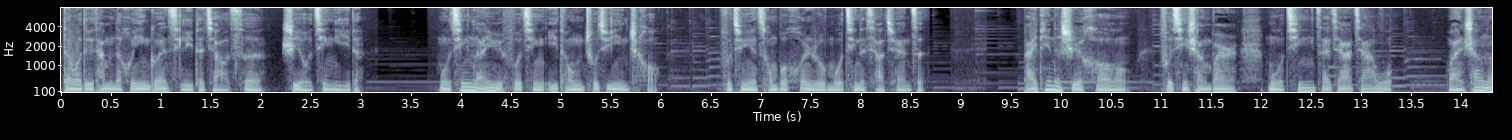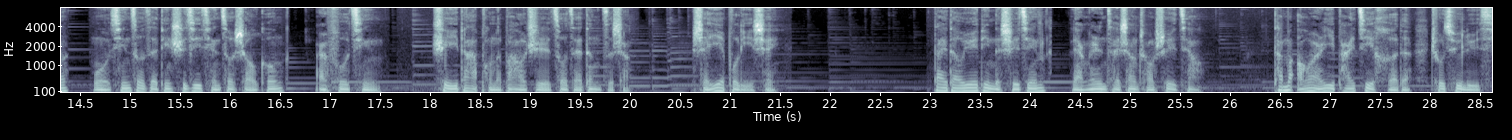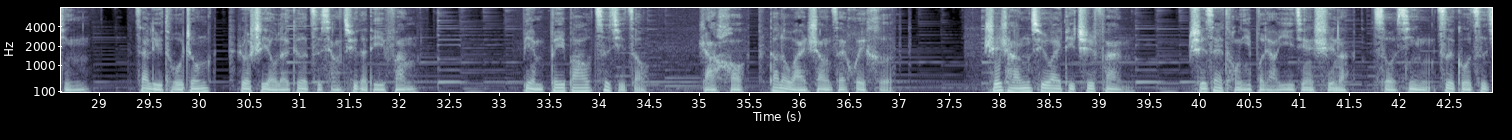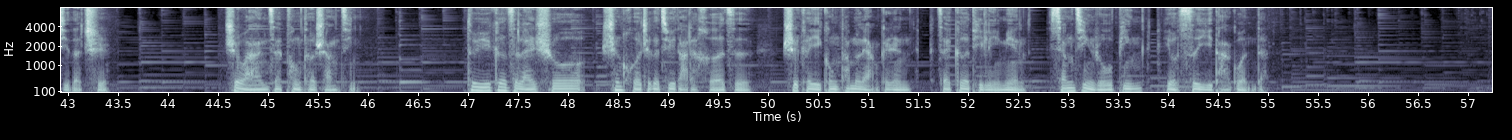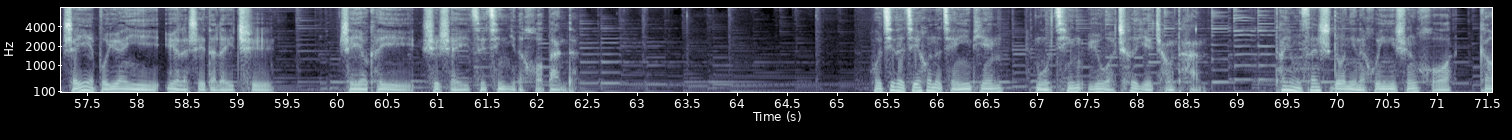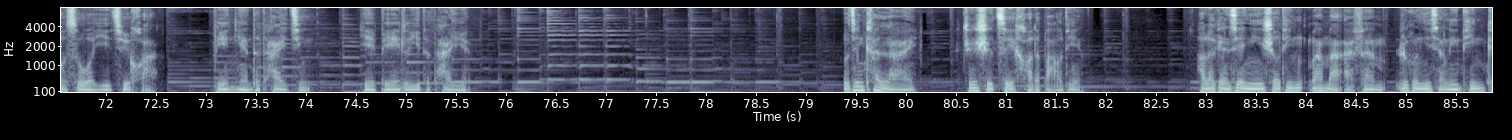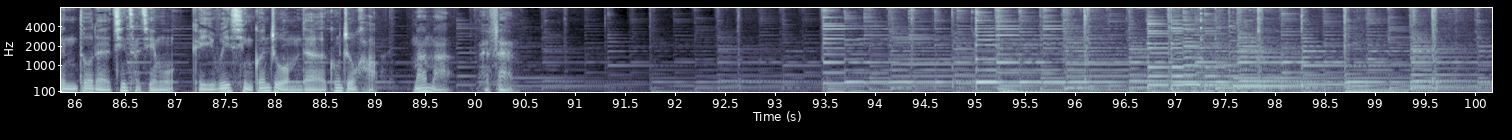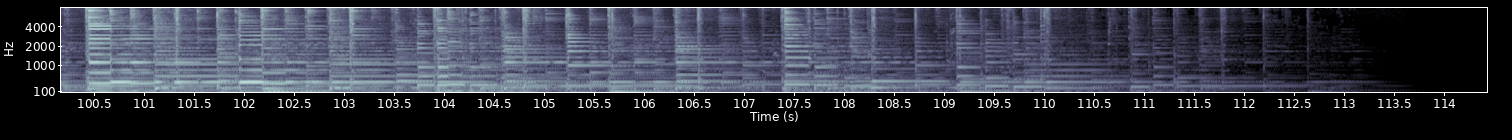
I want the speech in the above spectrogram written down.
但我对他们的婚姻关系里的角色是有敬意的，母亲难与父亲一同出去应酬，父亲也从不混入母亲的小圈子。白天的时候，父亲上班，母亲在家家务，晚上呢？母亲坐在电视机前做手工，而父亲是一大捧的报纸，坐在凳子上，谁也不理谁，待到约定的时间，两个人才上床睡觉。他们偶尔一拍即合的出去旅行，在旅途中若是有了各自想去的地方，便背包自己走，然后到了晚上再会合。时常去外地吃饭，实在统一不了意见时呢，索性自顾自己的吃。吃完再碰头上镜。对于各自来说，生活这个巨大的盒子是可以供他们两个人在个体里面相敬如宾又肆意打滚的。谁也不愿意越了谁的雷池，谁又可以是谁最亲密的伙伴的？我记得结婚的前一天，母亲与我彻夜长谈，她用三十多年的婚姻生活告诉我一句话：别粘得太紧，也别离得太远。如今看来，真是最好的宝典。好了，感谢您收听妈妈 FM。如果您想聆听更多的精彩节目，可以微信关注我们的公众号“妈妈 FM”。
